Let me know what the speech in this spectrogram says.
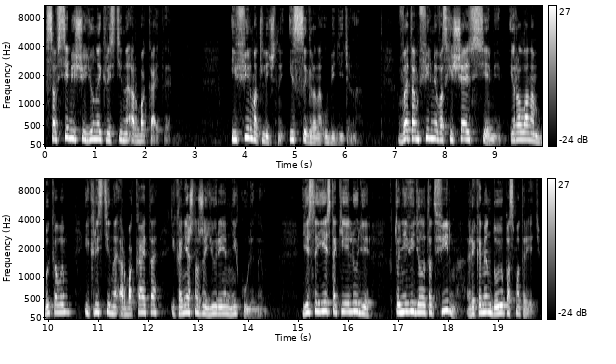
совсем еще юной Кристины Арбакайте. И фильм отличный, и сыграно убедительно. В этом фильме восхищаюсь всеми – и Роланом Быковым, и Кристиной Арбакайте, и, конечно же, Юрием Никулиным. Если есть такие люди, кто не видел этот фильм, рекомендую посмотреть.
